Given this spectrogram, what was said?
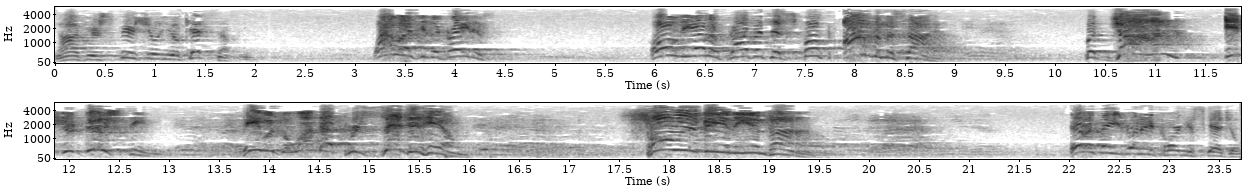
Now, if you're spiritual, you'll catch something. Why was he the greatest? All the other prophets had spoke of the Messiah. But John introduced him. He was the one that presented him. So will it be in the end time. Everything's running according to schedule.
